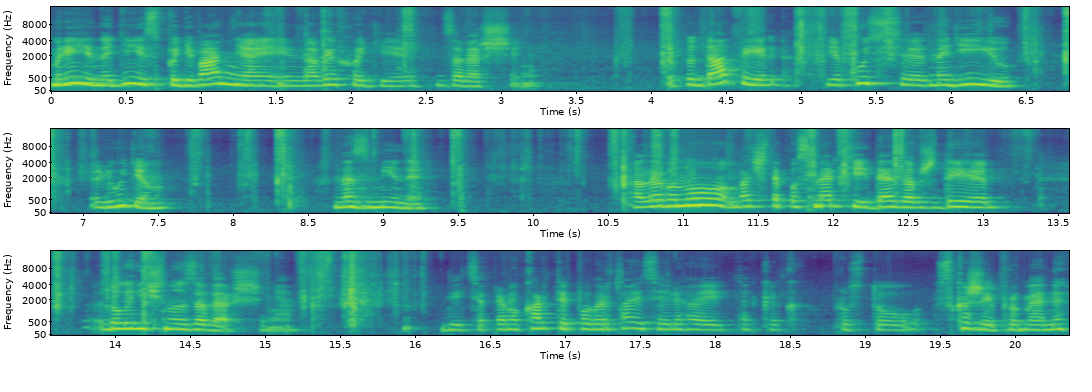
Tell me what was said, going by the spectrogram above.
Мрії, надії, сподівання і на виході завершення. Тобто дати якусь надію людям на зміни. Але воно, бачите, по смерті йде завжди до логічного завершення. Дивіться, прямо карти повертаються і лягають так, як просто скажи про мене.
